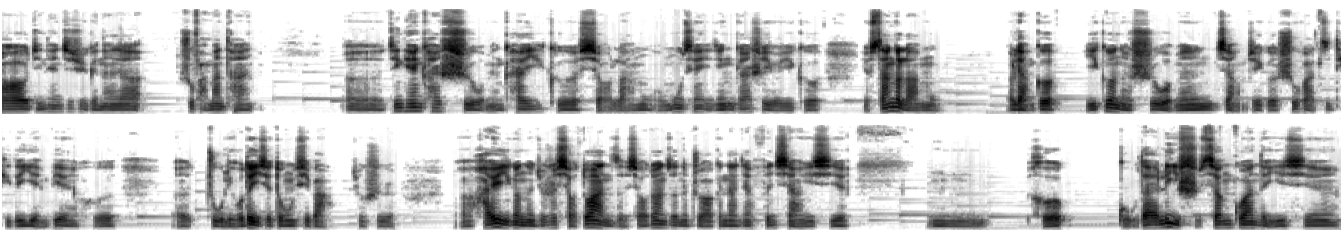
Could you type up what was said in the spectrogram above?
好，今天继续跟大家书法漫谈。呃，今天开始我们开一个小栏目，我目前已经应该是有一个有三个栏目，呃，两个，一个呢是我们讲这个书法字体的演变和呃主流的一些东西吧，就是呃还有一个呢就是小段子，小段子呢主要跟大家分享一些嗯和古代历史相关的一些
